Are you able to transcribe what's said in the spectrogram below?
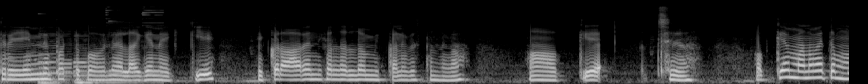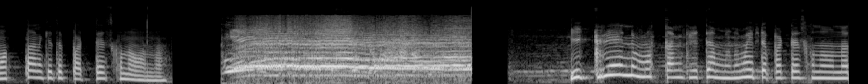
క్రెయిన్ని పట్టుకోవాలి అలాగే ఎక్కి ఇక్కడ ఆరెంజ్ కలర్లో మీకు కనిపిస్తుందిగా. ఓకే ఓకే మనమైతే మొత్తానికైతే పట్టేసుకున్నాం అన్న మొత్తానికి అయితే మనమైతే పట్టేసుకున్నాం అన్న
